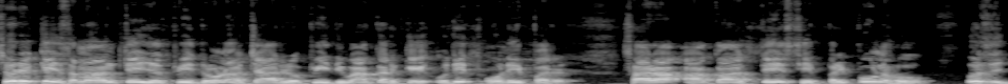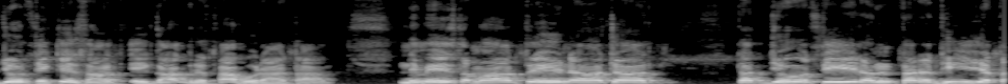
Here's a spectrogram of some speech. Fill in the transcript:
सूर्य के समान तेजस्वी द्रोणाचार्य रूपी दिवाकर के उदित होने पर सारा आकाश तेज से परिपूर्ण हो, उस ज्योति के साथ एकाग्रता हो रहा था। निमेश मात्रेण तज्ज्योतिरंतरधीयत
